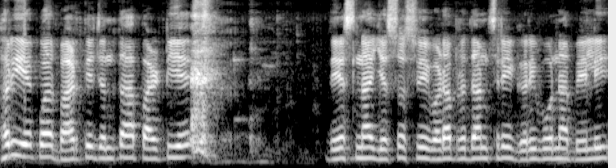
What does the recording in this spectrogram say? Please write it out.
ફરી એકવાર ભારતીય જનતા પાર્ટીએ દેશના યશસ્વી વડાપ્રધાન શ્રી ગરીબોના બેલી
